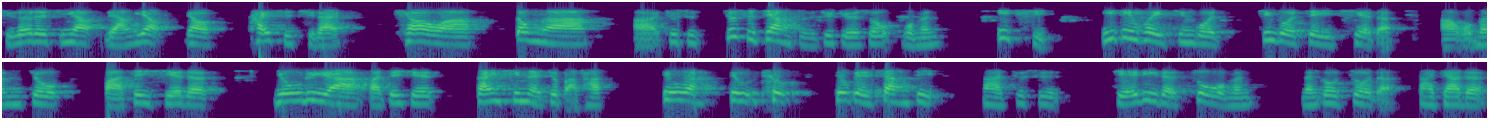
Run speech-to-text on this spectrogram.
喜乐的心要良药，要开始起来跳啊动啊啊，就是就是这样子，就觉得说我们一起。一定会经过经过这一切的啊，我们就把这些的忧虑啊，把这些担心的就把它丢啊丢丢丢给上帝，那就是竭力的做我们能够做的，大家的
